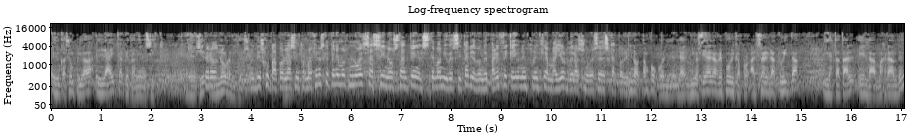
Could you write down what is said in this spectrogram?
educación privada laica que también existe. Es decir, no religiosa. Disculpa, por las informaciones que tenemos no es así, no obstante, en el sistema universitario, donde parece que hay una influencia mayor de las universidades católicas. No, tampoco. La Universidad de la República, por, al ser gratuita y estatal, es la más grande.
